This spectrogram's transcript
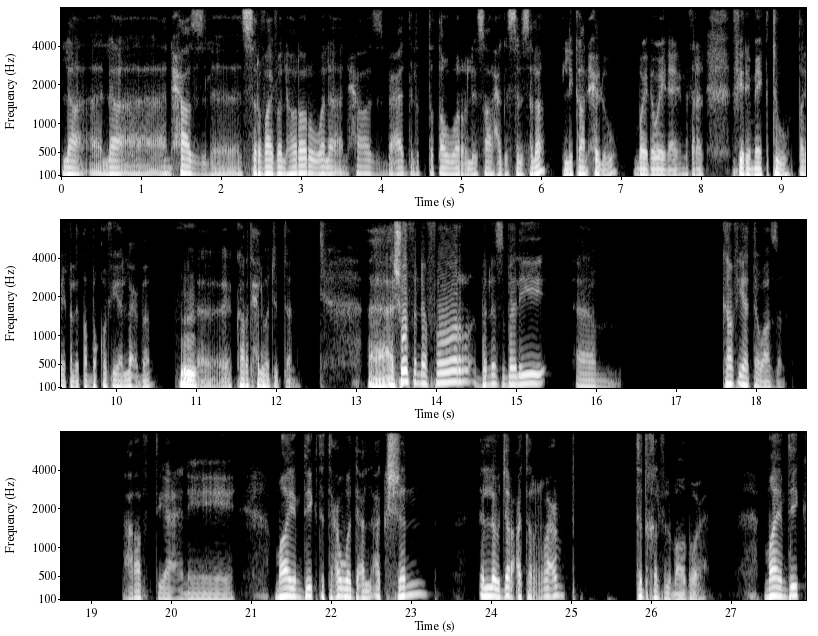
لا لا أنحاز لل survival horror ولا أنحاز بعد للتطور اللي صار حق السلسلة اللي كان حلو. by the way يعني مثلا في remake 2 الطريقة اللي طبقوا فيها اللعبة آه كانت حلوة جدا. آه أشوف إن four بالنسبة لي كان فيها توازن. عرفت؟ يعني ما يمديك تتعود على الأكشن إلا وجرعة الرعب تدخل في الموضوع. ما يمديك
